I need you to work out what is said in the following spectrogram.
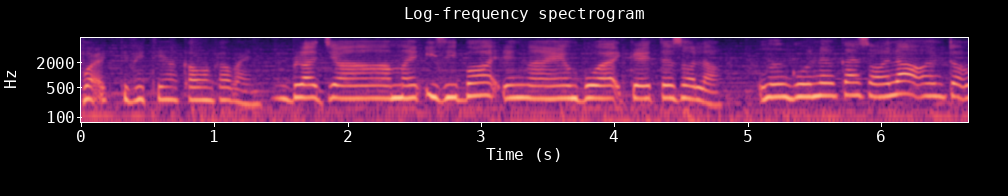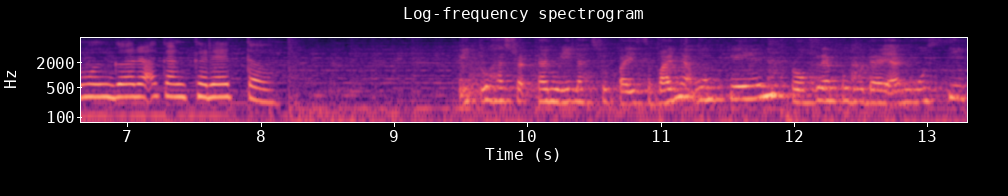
Buat aktiviti dengan kawan-kawan. Belajar main easy board dengan buat kereta solar. Menggunakan solar untuk menggerakkan kereta. Itu hasrat kami lah supaya sebanyak mungkin program pembudayaan musik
